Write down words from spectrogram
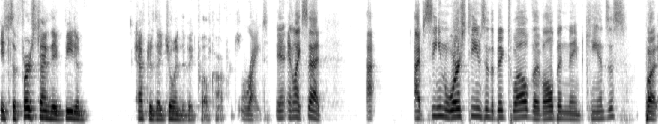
It's the first time they beat them after they joined the Big 12 conference. right. And, and like I said, I I've seen worse teams in the Big 12. They've all been named Kansas, but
